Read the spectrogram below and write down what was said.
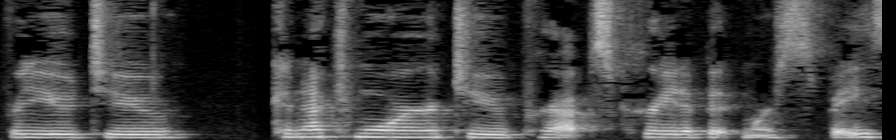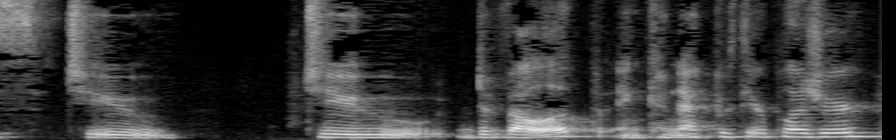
for you to connect more, to perhaps create a bit more space to to develop and connect with your pleasure.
